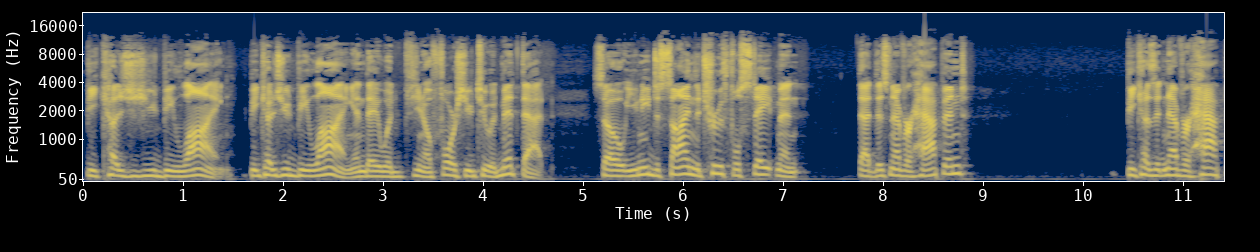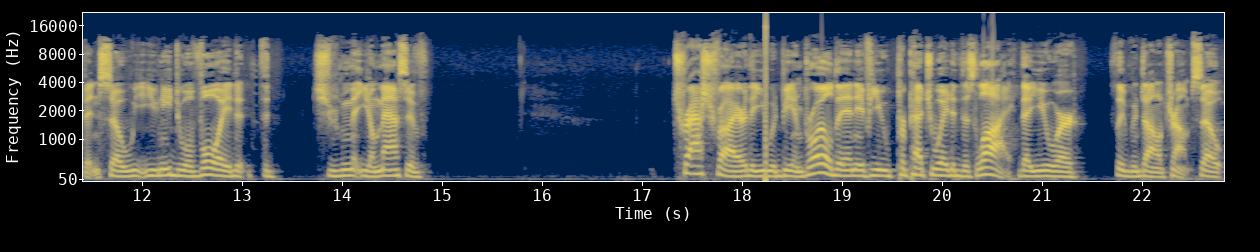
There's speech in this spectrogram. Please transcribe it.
because you'd be lying, because you'd be lying, and they would, you know, force you to admit that. So you need to sign the truthful statement that this never happened because it never happened. So you need to avoid the you know massive trash fire that you would be embroiled in if you perpetuated this lie that you were sleeping with Donald Trump. So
